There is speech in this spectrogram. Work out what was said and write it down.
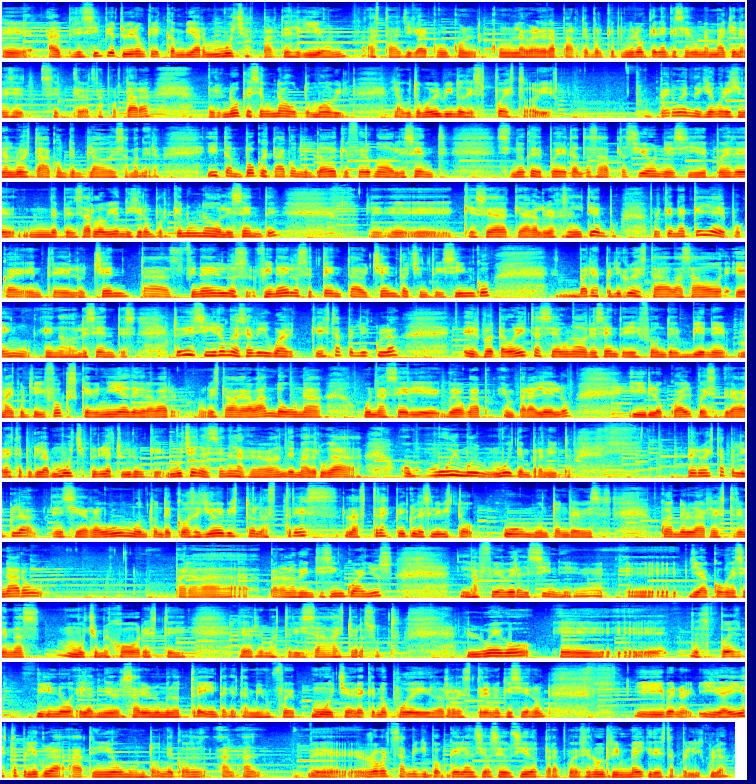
Eh, al principio tuvieron que cambiar muchas partes del guion hasta llegar con, con, la verdadera parte, porque primero querían que sea una máquina que se, se transportara, pero no que sea un automóvil. El automóvil vino después todavía pero en el guion original no estaba contemplado de esa manera. Y tampoco estaba contemplado de que fuera un adolescente, sino que después de tantas adaptaciones y después de, pensarlo bien, dijeron, ¿por qué no un adolescente? Eh, eh, que sea que haga los viajes en el tiempo porque en aquella época entre el 80 finales de los finales de los 70 80 85 varias películas estaban basadas en, en adolescentes entonces decidieron hacer igual que esta película el protagonista sea un adolescente y fue donde viene Michael J. Fox que venía de grabar, estaba grabando una, una serie Grown Up en paralelo y lo cual pues grabar esta película, muchas películas tuvieron que, muchas de las escenas las grababan de madrugada o muy muy muy tempranito. Pero esta película encierra un montón de cosas. Yo he visto las tres, las tres películas, las he visto un montón de veces. Cuando la reestrenaron para, para los 25 años, la fui a ver al cine, eh, ya con escenas mucho mejor, este, eh, remasterizadas y todo el asunto. Luego, eh, después vino el aniversario número 30, que también fue muy chévere, que no pude ir al reestreno que hicieron. Y bueno, y de ahí esta película ha tenido un montón de cosas. Robert Samick y Bob Gale han sido seducidos para poder hacer un remake de esta película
